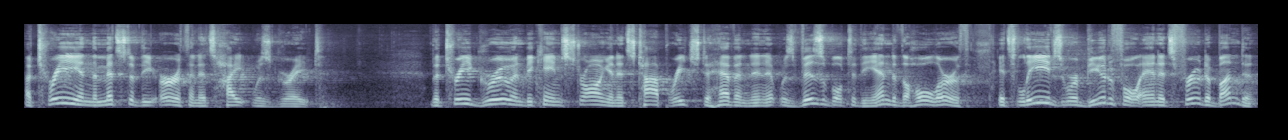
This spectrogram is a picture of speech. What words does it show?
A tree in the midst of the earth, and its height was great. The tree grew and became strong, and its top reached to heaven, and it was visible to the end of the whole earth. Its leaves were beautiful, and its fruit abundant,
